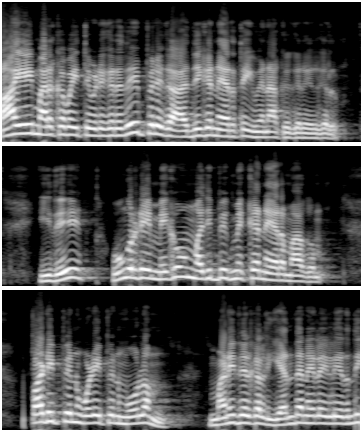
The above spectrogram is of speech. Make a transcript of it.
மாயை மறக்க வைத்து விடுகிறது பிறகு அதிக நேரத்தை வீணாக்குகிறீர்கள். இது உங்களுடைய மிகவும் மதிப்புமிக்க நேரமாகும். படிப்பின் உழைப்பின் மூலம் மனிதர்கள் எந்த நிலையிலிருந்து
